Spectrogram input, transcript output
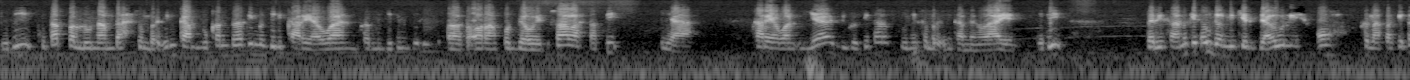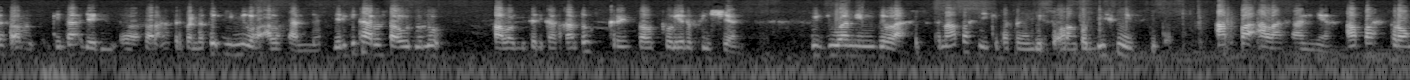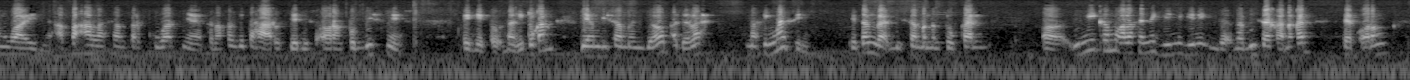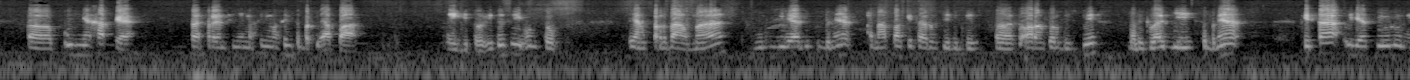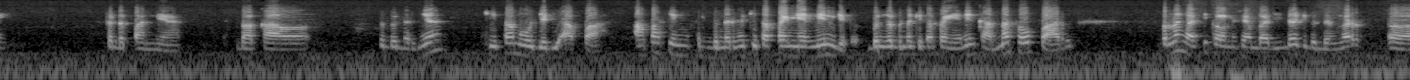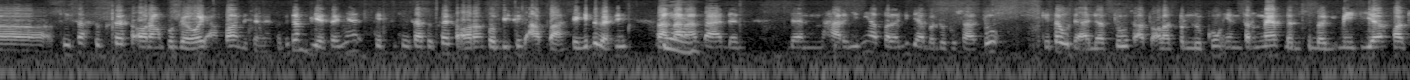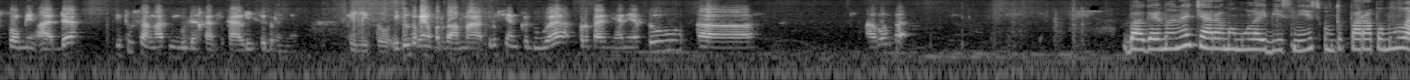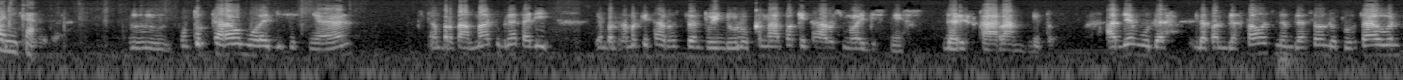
jadi kita perlu nambah sumber income. Bukan berarti menjadi karyawan bukan menjadi, menjadi uh, seorang pegawai itu salah tapi ya karyawan iya juga kita harus punya sumber income yang lain jadi dari sana kita udah mikir jauh nih oh kenapa kita seorang kita jadi uh, seorang entrepreneur tuh ini loh alasannya. Jadi kita harus tahu dulu kalau bisa dikatakan tuh crystal clear vision. Tujuan yang jelas. Kenapa sih kita pengen jadi seorang pebisnis gitu? Apa alasannya? Apa strong why-nya? Apa alasan terkuatnya? Kenapa kita harus jadi seorang pebisnis? Kayak gitu. Dan itu kan yang bisa menjawab adalah masing-masing. Kita nggak bisa menentukan uh, ini kamu alasannya gini gini. Nggak nggak bisa. Karena kan setiap orang uh, punya hak ya preferensinya masing-masing seperti apa. Kayak gitu. Itu sih untuk yang pertama lihat sebenarnya kenapa kita harus jadi uh, seorang pebisnis balik lagi sebenarnya kita lihat dulu nih ke depannya bakal sebenarnya kita mau jadi apa apa sih yang sebenarnya kita pengenin gitu? Bener-bener kita pengenin karena so far pernah nggak sih kalau misalnya Mbak Dinda gitu dengar uh, kisah sukses seorang pegawai apa misalnya? Tapi kan biasanya kisah sukses seorang pebisnis apa? Kayak gitu gak sih? Rata-rata yeah. dan dan hari ini apalagi di abad 21 kita udah ada tools atau alat pendukung internet dan sebagai media platform yang ada itu sangat memudahkan sekali sebenarnya. Kayak gitu. Itu untuk yang pertama. Terus yang kedua pertanyaannya tuh uh, apa mbak Bagaimana cara memulai bisnis untuk para pemula nih kak? Hmm, untuk cara memulai bisnisnya, yang pertama sebenarnya tadi, yang pertama kita harus tentuin dulu kenapa kita harus mulai bisnis dari sekarang gitu. Ada yang udah 18 tahun, 19 tahun, 20 tahun,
